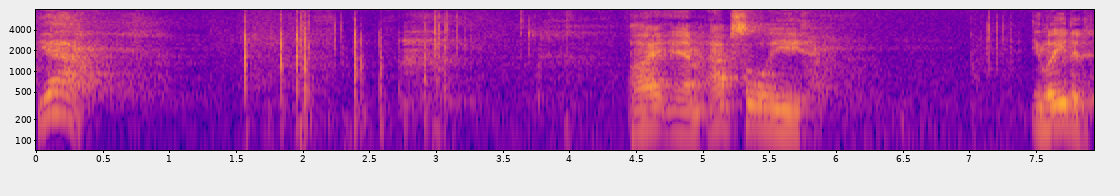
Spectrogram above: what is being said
Yeah, I am absolutely elated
